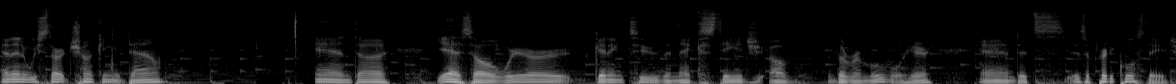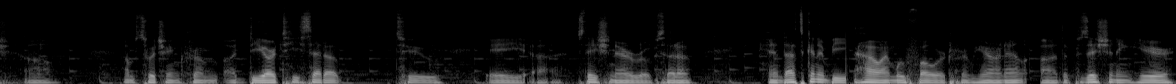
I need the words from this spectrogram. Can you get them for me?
and then we start chunking it down. And uh, yeah, so we're getting to the next stage of the removal here, and it's it's a pretty cool stage. Um, I'm switching from a DRT setup to a uh, stationary rope setup, and that's going to be how I move forward from here on out. Uh, the positioning here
